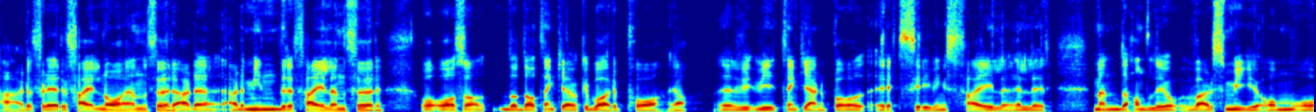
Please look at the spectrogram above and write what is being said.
er det, flere feil nå enn før? Er det, er det mindre feil enn før? Og, og så, da, da, tenker jeg jo ikke bare på ja, eh, vi, vi, tenker gjerne på rettskrivingsfeil, eller, men det handler jo vel så mye om å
